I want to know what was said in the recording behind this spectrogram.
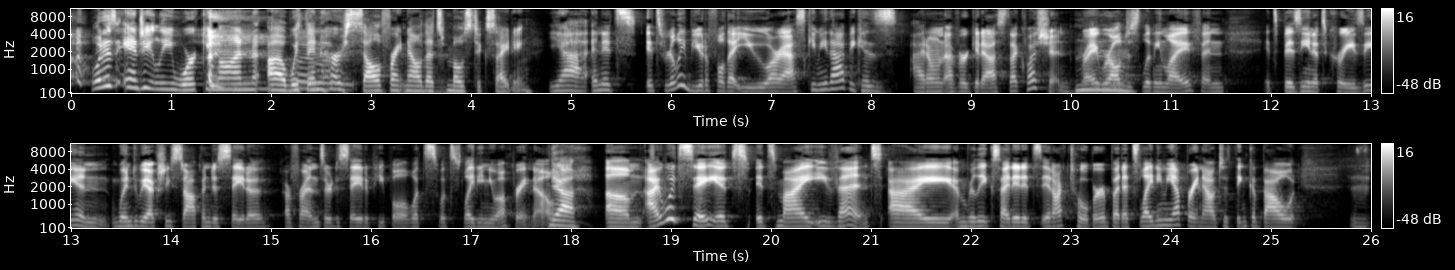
what is Angie Lee working on uh, within herself right now that's most exciting? Yeah, and it's it's really beautiful that you are asking me that because I don't ever get asked that question, right? We're all just living life and it's busy and it's crazy and when do we actually stop and just say to our friends or to say to people what's what's lighting you up right now? Yeah. Um, I would say it's it's my event. I am really excited. It's in October, but it's lighting me up right now to think about th-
